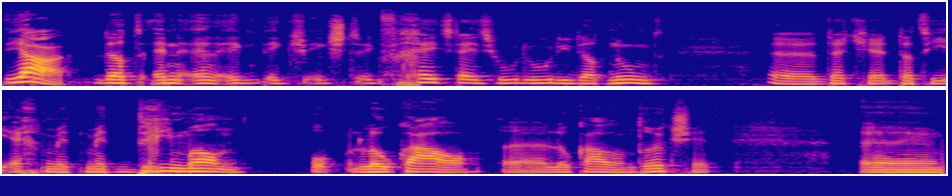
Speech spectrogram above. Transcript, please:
ja, dat, en, en ik, ik, ik, ik vergeet steeds hoe, hoe die dat noemt. Dat, je, dat hij echt met, met drie man op lokaal, eh, lokaal aan druk zit. Ehm,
